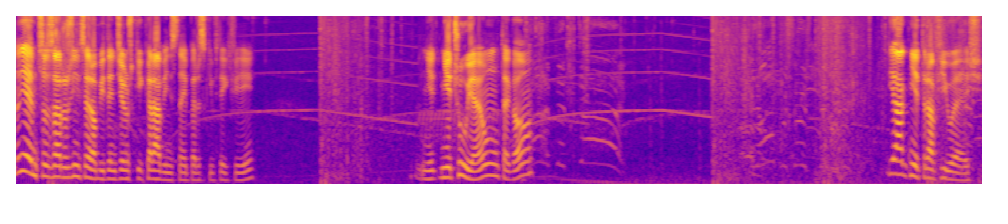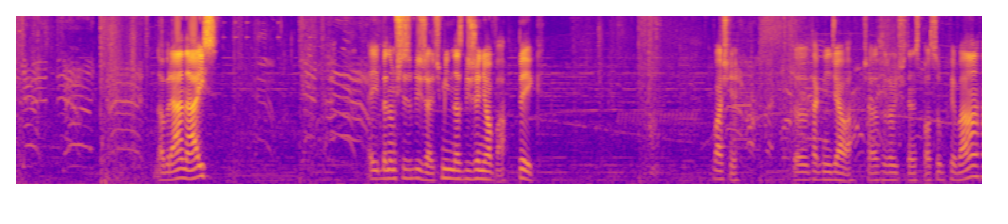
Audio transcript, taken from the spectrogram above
No nie wiem, co za różnicę robi ten ciężki karabin snajperski w tej chwili. Nie, nie czuję tego. Jak nie trafiłeś? Dobra, nice. Ej, będą się zbliżać. Mina zbliżeniowa. Pyk. Właśnie. To tak nie działa. Trzeba zrobić w ten sposób chyba.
